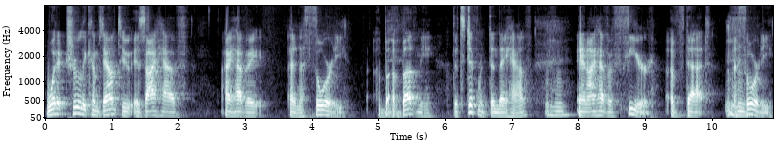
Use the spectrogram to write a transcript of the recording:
What it truly comes down to is I have I have a an authority ab- above me that's different than they have, mm-hmm. and I have a fear of that mm-hmm. authority.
